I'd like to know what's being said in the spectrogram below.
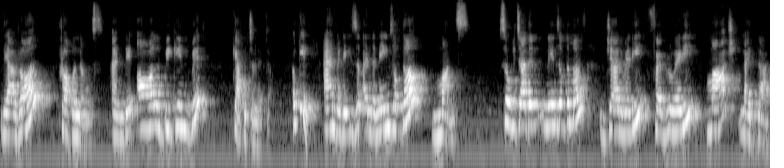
they are all proper nouns and they all begin with capital letter. Okay, and the days and the names of the months. So which are the names of the months? January, February, March, like that.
